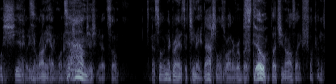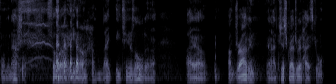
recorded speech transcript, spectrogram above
Oh shit! So even Ronnie hadn't won a Damn. national competition yet. So, and so, now granted, it's a teenage nationals or whatever, but Still, but you know, I was like, fuck, I just won the nationals. So uh, you know, I'm like 18 years old, and uh, I uh, I'm driving, and I just graduated high school.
